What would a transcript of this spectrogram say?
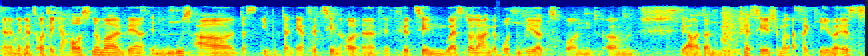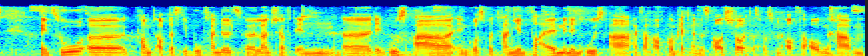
äh, eine ganz ordentliche Hausnummer, während in den USA das E-Book dann eher für 10, äh, für, für 10 US-Dollar angeboten wird und ähm, ja, dann per se schon mal attraktiver ist. Hinzu äh, kommt auch, dass die Buchhandelslandschaft in äh, den USA, in Großbritannien, vor allem in den USA, einfach auch komplett anders ausschaut. Das muss man auch vor Augen haben.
